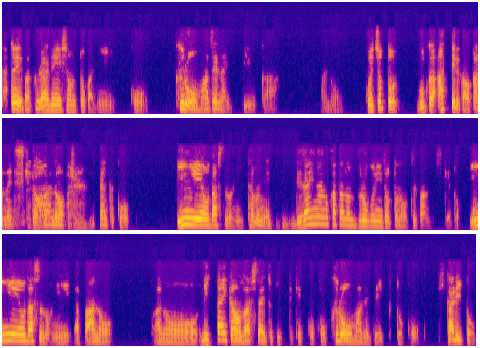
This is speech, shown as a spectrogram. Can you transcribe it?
う、例えばグラデーションとかに、こう、黒を混ぜないっていうか、あの、これちょっと僕は合ってるかわかんないんですけど、あの、なんかこう、陰影を出すのに、多分ね、デザイナーの方のブログにちょっと載ってたんですけど、陰影を出すのに、やっぱあの、あの、立体感を出したいときって結構こう黒を混ぜていくと、こう、光と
